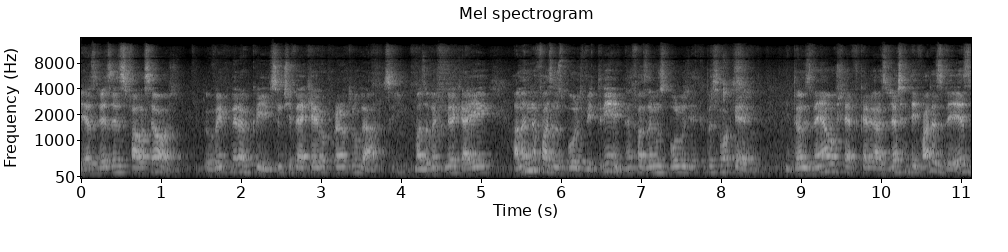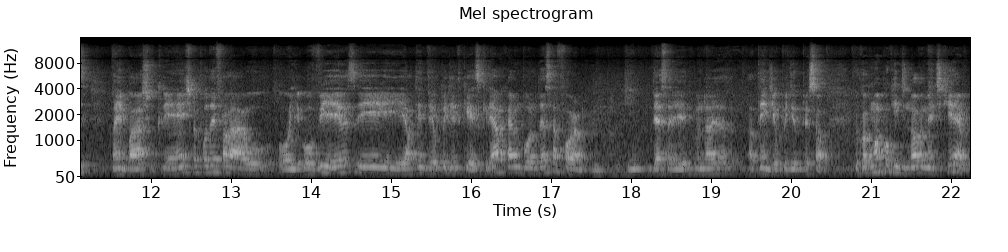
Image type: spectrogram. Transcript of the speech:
E às vezes eles falam assim, ó, eu venho primeiro aqui, se não tiver aqui, aí eu vou procurar em outro lugar. Sim. Mas eu venho primeiro aqui. Aí, além de nós fazer os bolos de vitrine, nós fazemos os bolos do jeito que a pessoa quer. Então eles vêm, ó, chefe, já sentei várias vezes lá embaixo o cliente para poder falar, ou, ou- ouvir eles e atender o pedido que eles eu quero um bolo dessa forma. E dessa aí nós atendi o pedido do pessoal. Eu coloco um pouquinho de novamente é,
